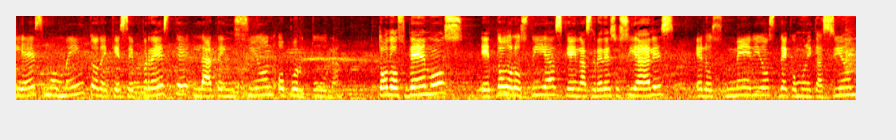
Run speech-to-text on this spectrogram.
y es momento de que se preste la atención oportuna. Todos vemos eh, todos los días que en las redes sociales, en los medios de comunicación,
